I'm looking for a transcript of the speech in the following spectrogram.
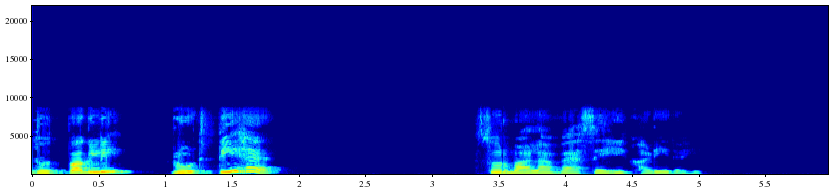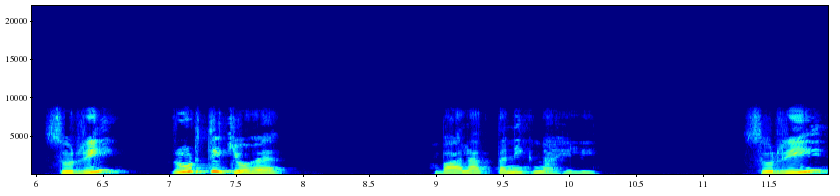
धुत पगली, रूठती है? सुरबाला वैसे ही खड़ी रही। सुर्री, रूठती क्यों है? बाला तनिक ना हिली। सुर्री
